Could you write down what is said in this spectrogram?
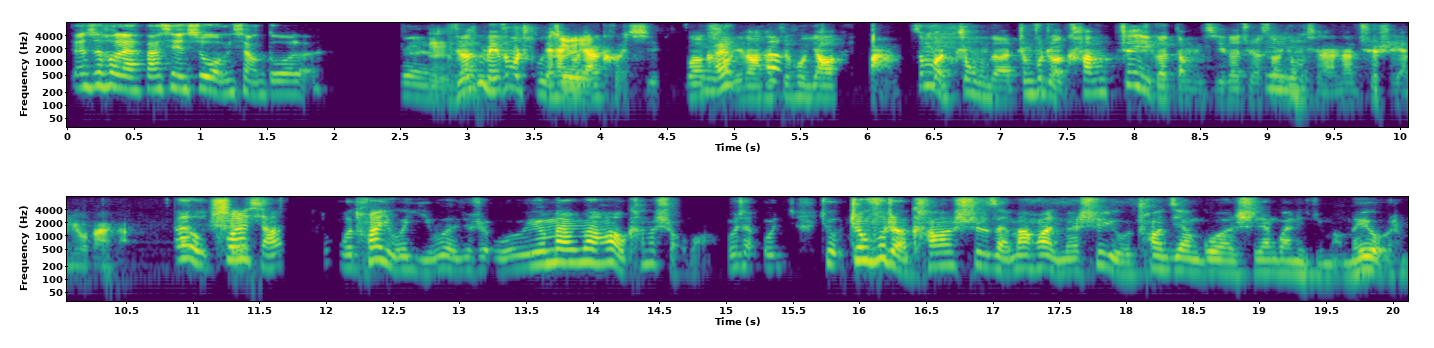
但是后来发现是我们想多了。对，嗯我觉得没这么处理还有点可惜。不过考虑到他最后要把这么重的征服者康这个等级的角色用起来，那确实也没有办法。哎，我突然想，我突然有个疑问，就是我因为漫漫画我看的少嘛，我想我就征服者康是在漫画里面是有创建过时间管理局吗？没有是吗？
